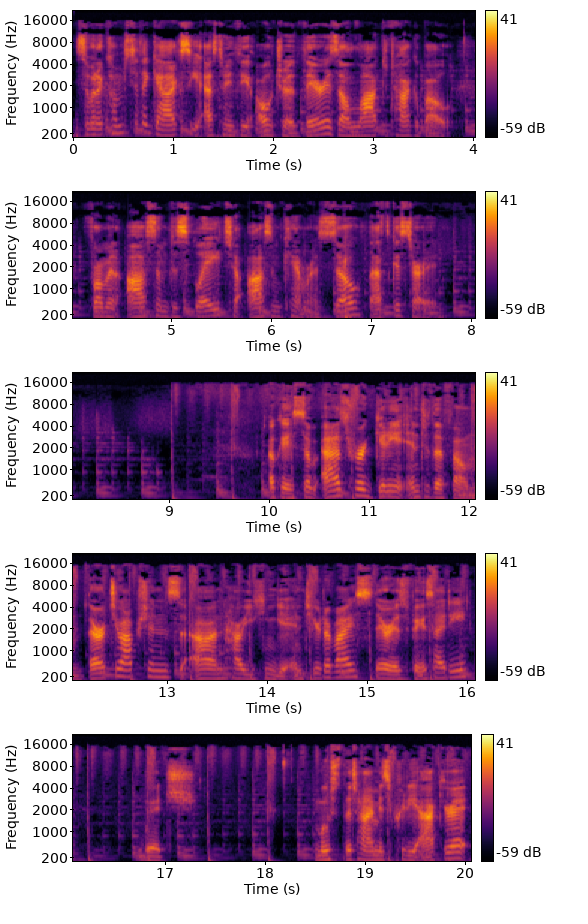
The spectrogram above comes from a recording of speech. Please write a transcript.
So when it comes to the Galaxy S23 Ultra, there is a lot to talk about from an awesome display to awesome cameras. So let's get started. Okay, so as for getting into the phone, there are two options on how you can get into your device. There is Face ID, which most of the time is pretty accurate.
